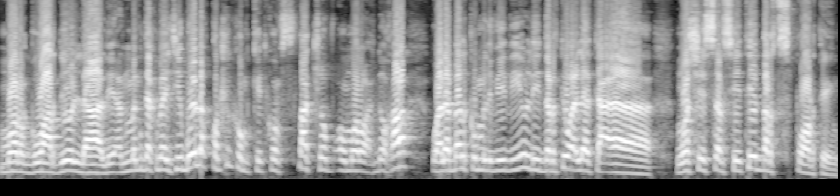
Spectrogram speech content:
مور غوارديولا لأن من داك ما يجيبوا لك قلت لكم كي تكون في السطاد تشوف أمور واحدة أخرى. ولا بالكم الفيديو اللي درتو على تاع مانشستر سيتي درت سبورتينغ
